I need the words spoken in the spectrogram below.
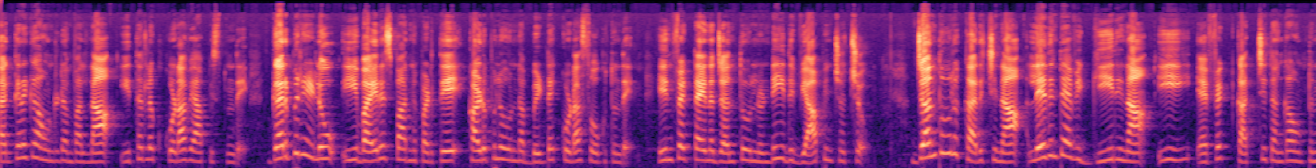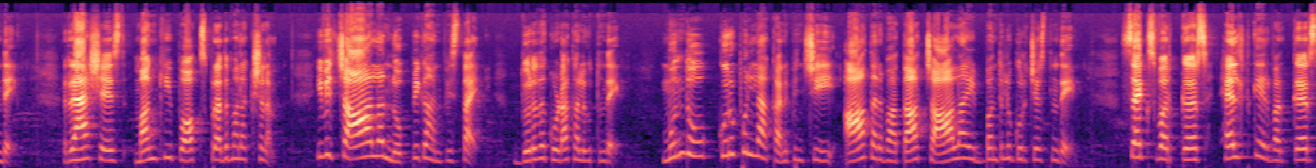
దగ్గరగా ఉండడం వలన ఇతరులకు కూడా వ్యాపిస్తుంది. గర్భిణీలు ఈ వైరస్ బారిన పడితే కడుపులో ఉన్న బిడ్డకు కూడా సోకుతుంది. ఇన్ఫెక్ట్ అయిన జంతువుల నుండి ఇది వ్యాపించవచ్చు జంతువులు కరిచినా లేదంటే అవి గీరినా ఈ ఎఫెక్ట్ ఖచ్చితంగా ఉంటుంది. ర్యాషెస్ మంకీ పాక్స్ ప్రథమ లక్షణం. ఇవి చాలా నొప్పిగా అనిపిస్తాయి. దురద కూడా కలుగుతుంది. ముందు కురుపుల్లా కనిపించి ఆ తర్వాత చాలా ఇబ్బందులు గురిచేస్తుంది. Sex workers health care workers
